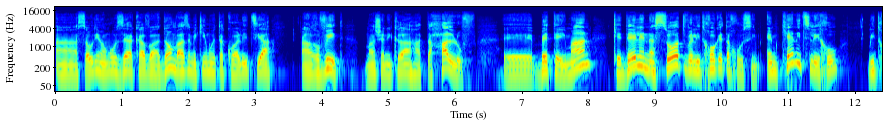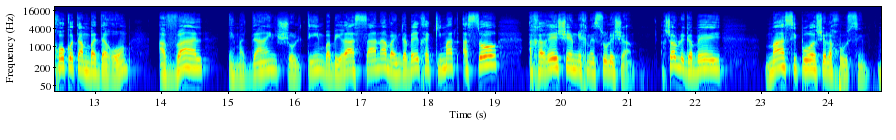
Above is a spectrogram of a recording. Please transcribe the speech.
הסעודים אמרו, זה הקו האדום, ואז הם הקימו את הקואליציה הערבית, מה שנקרא התחלוף אה, בתימן, כדי לנסות ולדחוק את החוסים. הם כן הצליחו לדחוק אותם בדרום, אבל הם עדיין שולטים בבירה סאנה, ואני מדבר איתך כמעט עשור אחרי שהם נכנסו לשם. עכשיו לגבי מה הסיפור של החוסים. Mm-hmm.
